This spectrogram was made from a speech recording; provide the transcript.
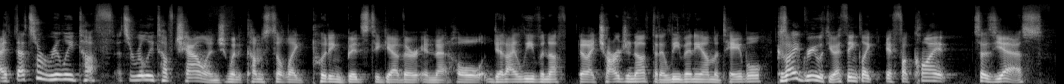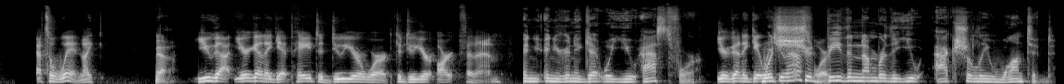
I, that's a really tough that's a really tough challenge when it comes to like putting bids together in that whole did i leave enough did i charge enough did i leave any on the table because i agree with you i think like if a client says yes that's a win like Yeah, you got you're going to get paid to do your work to do your art for them and and you're going to get what you asked for, you're going to get what which you asked should for be the number that you actually wanted.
